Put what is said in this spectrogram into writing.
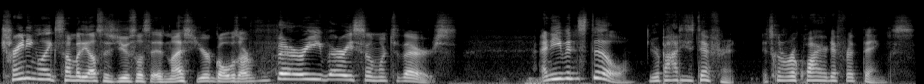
Training like somebody else is useless unless your goals are very, very similar to theirs. And even still, your body's different. It's going to require different things.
